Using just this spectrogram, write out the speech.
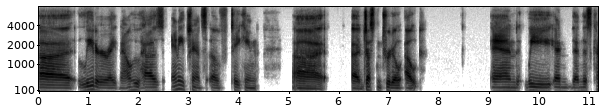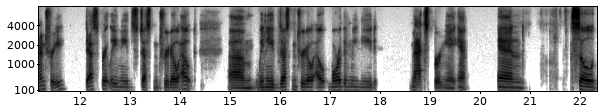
uh, leader right now who has any chance of taking uh, uh, Justin Trudeau out. And we and then this country desperately needs Justin Trudeau out. Um, we need Justin Trudeau out more than we need Max Bernier in. And so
